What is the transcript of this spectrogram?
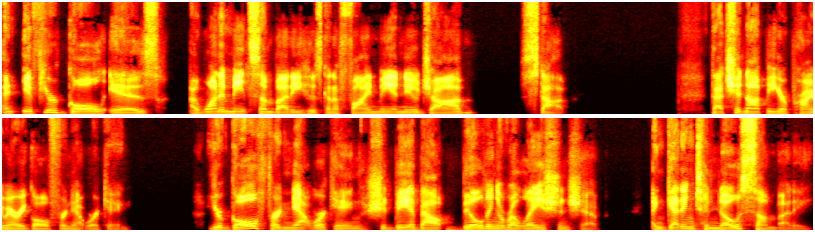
And if your goal is, I want to meet somebody who's going to find me a new job, stop. That should not be your primary goal for networking. Your goal for networking should be about building a relationship and getting to know somebody,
